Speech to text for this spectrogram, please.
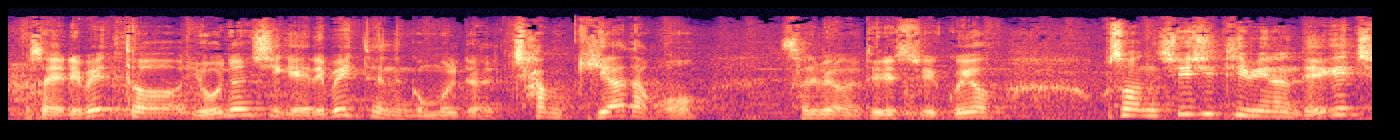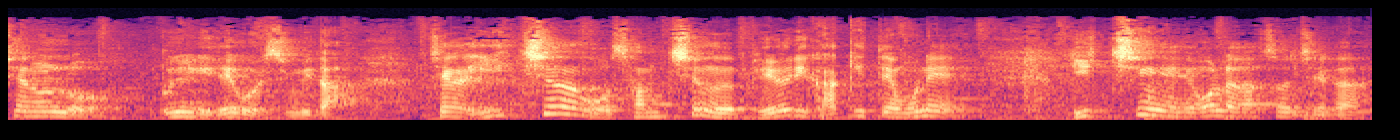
그래서 엘리베이터 요년식 엘리베이터 있는 건물들 참 귀하다고 설명을 드릴 수 있고요. 우선 CCTV는 4개 채널로 운영이 되고 있습니다. 제가 2층하고 3층은 배열이 같기 때문에 2층에 올라가서 제가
